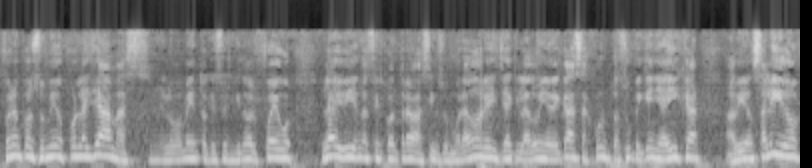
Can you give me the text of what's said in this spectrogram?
fueron consumidos por las llamas. En los momentos que se originó el fuego, la vivienda se encontraba sin sus moradores, ya que la dueña de casa junto a su pequeña hija habían salido.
